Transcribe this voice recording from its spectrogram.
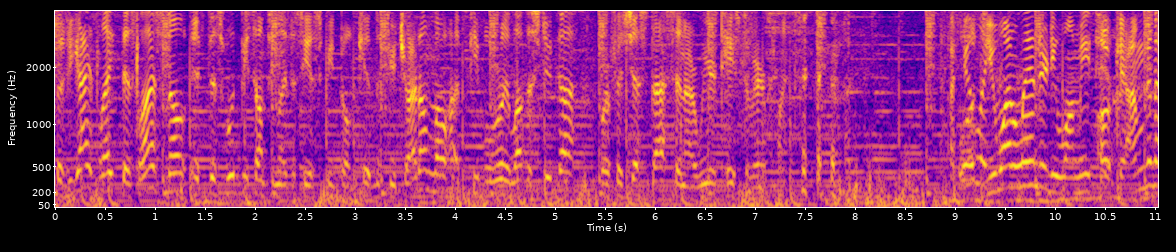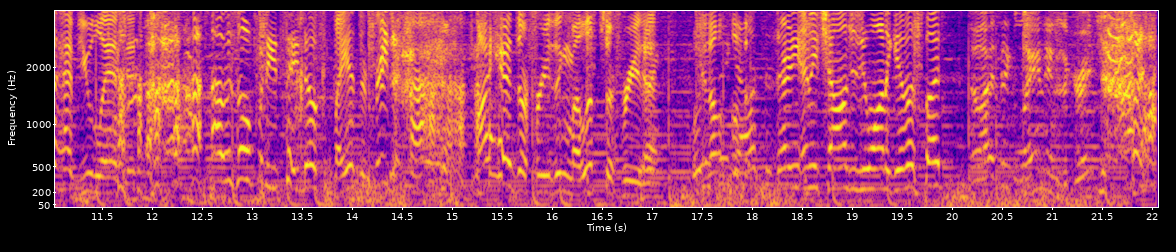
so if you guys like this, let us know if this would be something like to see a speed built kit in the future. I don't know if people really love the Stuka, or if it's just us and our weird taste of airplanes. I feel well, like. do you want to land or do you want me to? okay, I'm gonna have you land it. I was hoping he'd say no because my hands are freezing. my hands are freezing, my lips are freezing. What do you And think, also, Alex? Is there any, any challenges you want to give us, bud? No, I think landing is a great job. I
